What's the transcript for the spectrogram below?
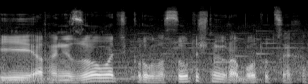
и организовывать круглосуточную работу цеха.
